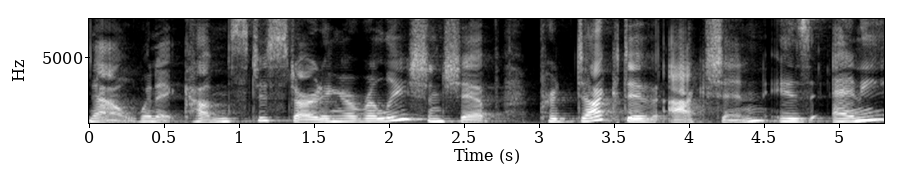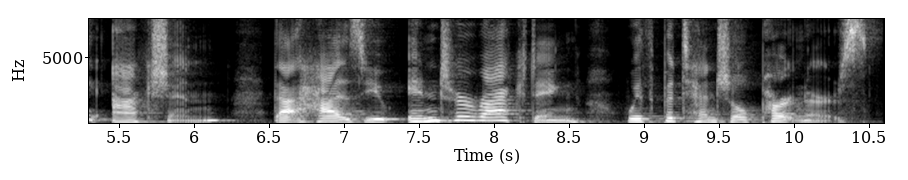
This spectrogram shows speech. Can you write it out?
Now, when it comes to starting a relationship, productive action is any action that has you interacting with potential partners.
